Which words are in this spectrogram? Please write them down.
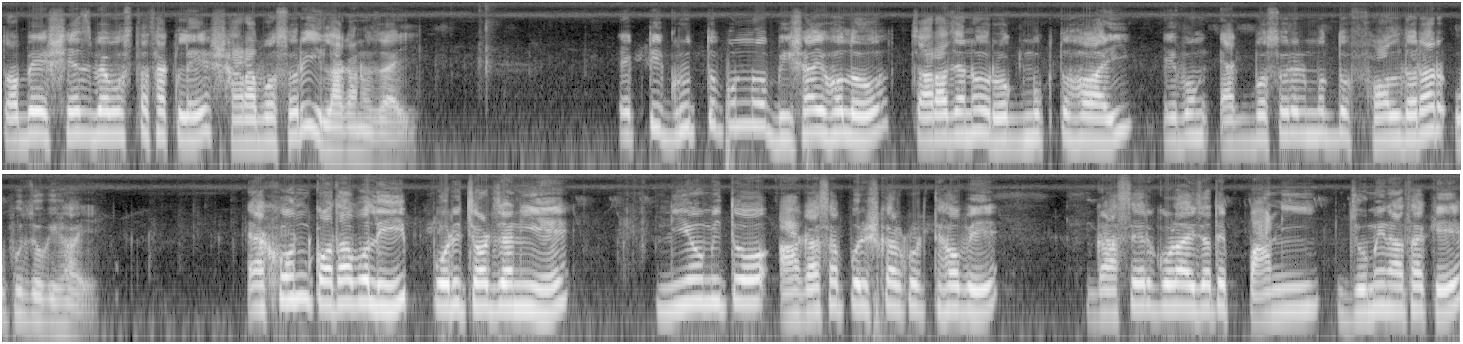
তবে সেচ ব্যবস্থা থাকলে সারা বছরই লাগানো যায়। একটি গুরুত্বপূর্ণ বিষয় হলো, চারা যেন রোগমুক্ত হয় এবং এক বছরের মধ্যে ফল ধরার উপযোগী হয়। এখন কথা বলি পরিচর্যা নিয়ে। নিয়মিত আগাছা পরিষ্কার করতে হবে। গাছের গোড়ায় যাতে পানি জমে না থাকে,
